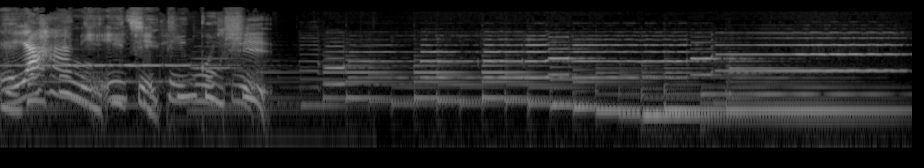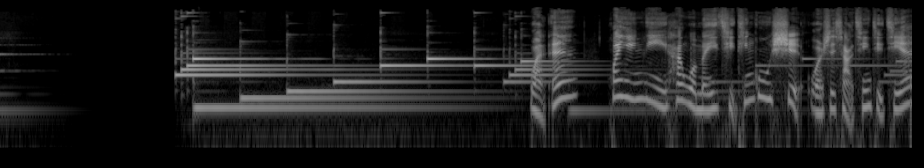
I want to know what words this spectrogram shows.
也要和你一起听故事。晚安，欢迎你和我们一起听故事。我是小青姐姐，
